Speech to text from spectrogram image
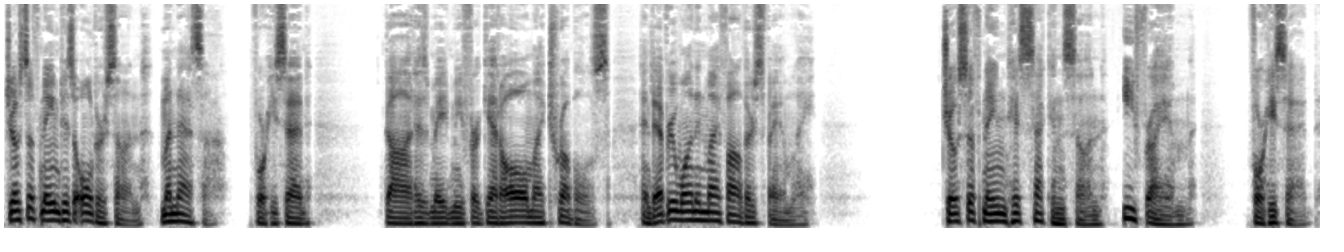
Joseph named his older son Manasseh, for he said, God has made me forget all my troubles and everyone in my father's family. Joseph named his second son Ephraim, for he said,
